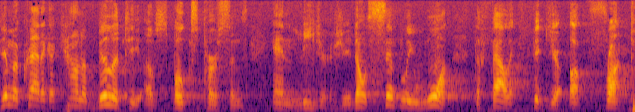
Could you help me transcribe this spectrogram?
democratic accountability of spokespersons and leaders. You don't simply want the phallic figure up front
